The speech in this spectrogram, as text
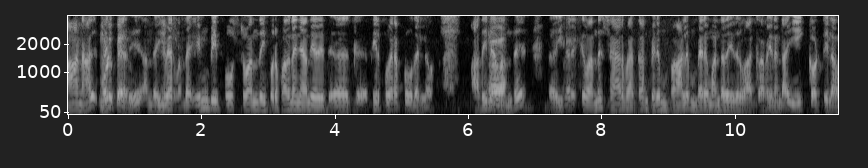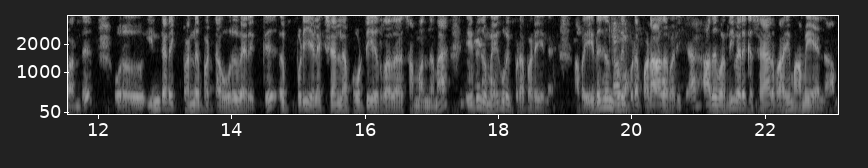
ஆனால் முழு பேர். மற்றது அந்த இவர் வந்த எம்பி போஸ்ட் வந்து இப்ப ஒரு பதினஞ்சாம் தேதி தீர்ப்பு வரப்போகுதல்லோ அதுல. வந்து இவருக்கு வந்து ஷேர்பேத்தான் பெரும்பாலும் பெருமன்றதை எதிர்பார்க்கிறோம் ஏனென்றா ஈக்கோட்டில வந்து ஒரு இன்டெக்ட் பண்ணப்பட்ட ஒருவருக்கு எப்படி எலெக்ஷன்ல போட்டியிடுறத சம்பந்தமா எதுவுமே குறிப்பிடப்படையில அப்ப எதுவும் ஆமா. குறிப்பிடப்படாதபடியா அது வந்து இவருக்கு சார்பாயும் அமையலாம்.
